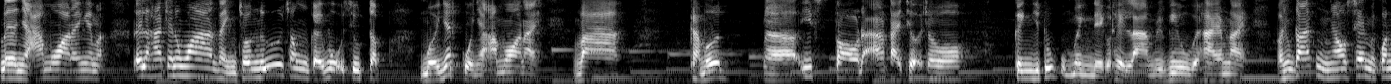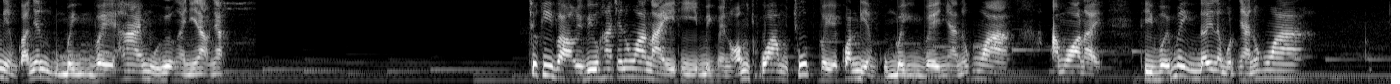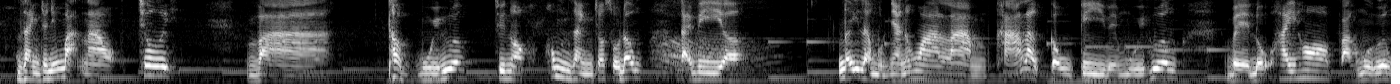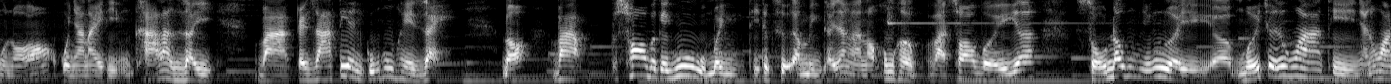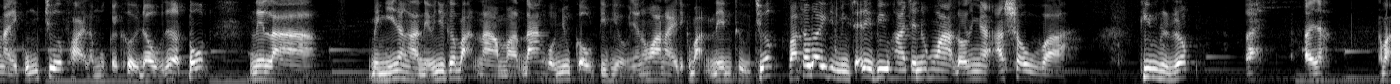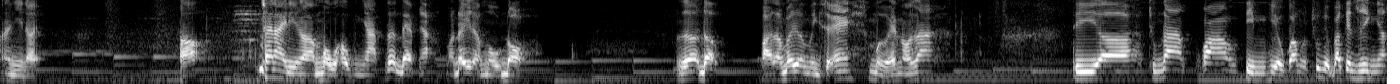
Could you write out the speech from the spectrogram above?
đây là nhà Amoa đây anh em ạ. Đây là hai chai nước hoa dành cho nữ trong cái bộ siêu tập mới nhất của nhà Amoa này. Và cảm ơn à, uh, If Store đã tài trợ cho kênh youtube của mình để có thể làm review về hai em này. Và chúng ta cùng nhau xem cái quan điểm cá nhân của mình về hai mùi hương này như nào nha. Trước khi vào review hai chai nước hoa này thì mình phải nói một qua một chút về quan điểm của mình về nhà nước hoa Amoa này. Thì với mình đây là một nhà nước hoa dành cho những bạn nào chơi và thẩm mùi hương chứ nó không dành cho số đông. Tại vì uh, đây là một nhà nước hoa làm khá là cầu kỳ về mùi hương về độ hay ho và cái mùi hương của nó của nhà này thì cũng khá là dày và cái giá tiền cũng không hề rẻ. Đó và so với cái gu của mình thì thực sự là mình thấy rằng là nó không hợp. Và so với uh, số đông những người ờ, mới chơi nước hoa thì nhà nước hoa này cũng chưa phải là một cái khởi đầu rất là tốt. Nên là mình nghĩ rằng là nếu như các bạn nào mà đang có nhu cầu tìm hiểu nhà nước hoa này thì các bạn nên thử trước. Và sau đây thì mình sẽ review hai chai nước hoa đó là nhà Ashow và Kim Rock đây đây nhá. Các bạn nhìn đấy. Đó. Chai này thì là màu hồng nhạt rất đẹp nhá và đây là màu đỏ. Rất là đậm. Và bây giờ mình sẽ mở em nó ra. Thì uh, chúng ta qua tìm hiểu qua một chút về packaging nhá.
